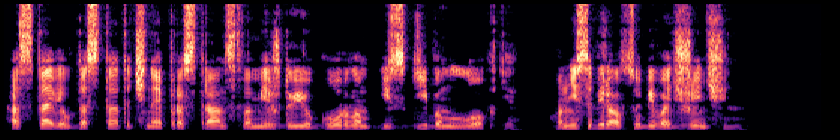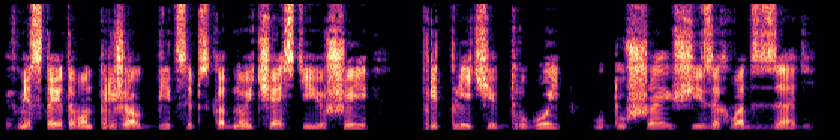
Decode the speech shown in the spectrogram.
оставил достаточное пространство между ее горлом и сгибом локтя. Он не собирался убивать женщину. Вместо этого он прижал бицепс к одной части ее шеи, предплечье к другой, удушающий захват сзади.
